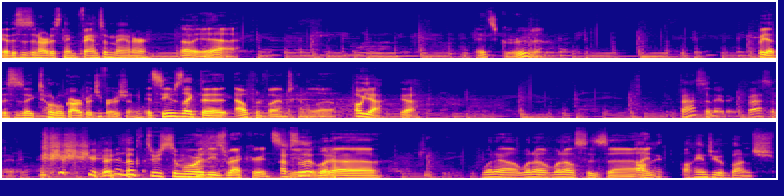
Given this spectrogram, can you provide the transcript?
Yeah, this is an artist named Phantom Manor. Oh, yeah. It's grooving. But yeah, this is a total garbage version. It seems like the output volume's kind of low. Oh yeah, yeah. Fascinating, fascinating. Let me look through some more of these records. here. Absolutely. What uh, what uh, what uh, what else is uh? I'll, I, I'll hand you a bunch.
